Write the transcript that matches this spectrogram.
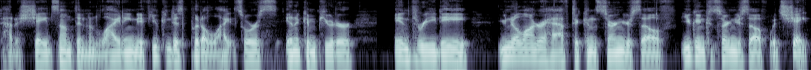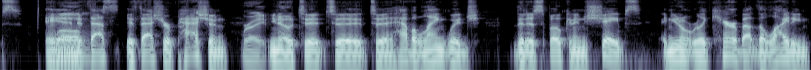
how to shade something and lighting if you can just put a light source in a computer in 3d you no longer have to concern yourself you can concern yourself with shapes and Well- if that's if that's your passion Right. you know to to to have a language that is spoken in shapes and you don't really care about the lighting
